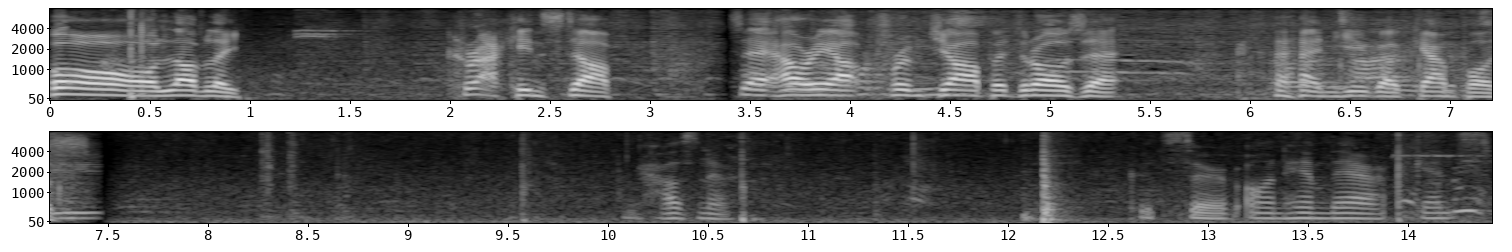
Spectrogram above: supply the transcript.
Oh, lovely. Cracking stuff. Hurry up from João Pedrosa and Hugo Campos. Haussener. Good serve on him there against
